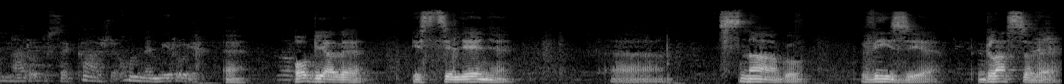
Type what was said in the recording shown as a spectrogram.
U narodu se kaže, on ne miruje. E, Objave, iscijeljenje snagu, vizije, glasove,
